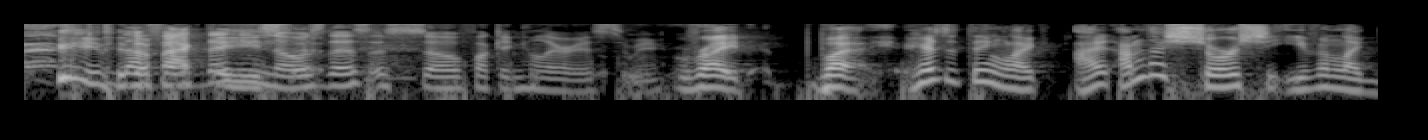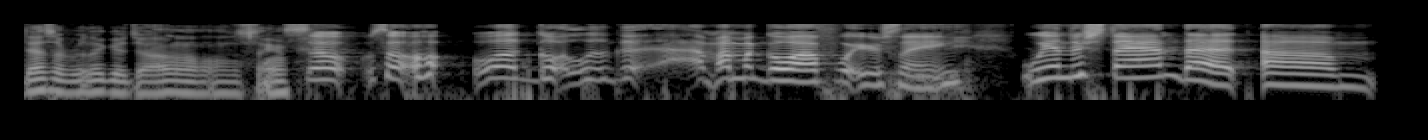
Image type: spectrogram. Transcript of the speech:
the, The, fact, that he said- knows this is so fucking hilarious to me. right? But here's the thing: like, I, I'm not sure she even like does a really good job. on I'm saying. So, so well, go, I'm, I'm gonna go off what you're saying. We understand that um,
